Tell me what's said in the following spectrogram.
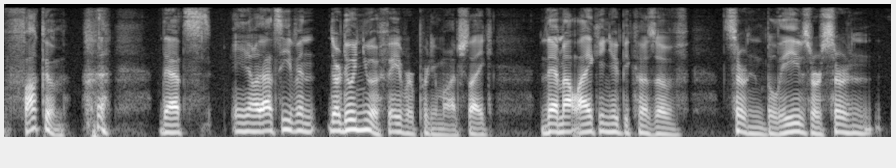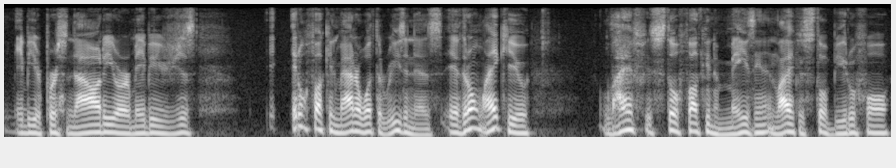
fuck them. that's you know that's even they're doing you a favor pretty much. Like them not liking you because of certain beliefs or certain maybe your personality or maybe you're just it, don't fucking matter what the reason is. If they don't like you, life is still fucking amazing and life is still beautiful.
